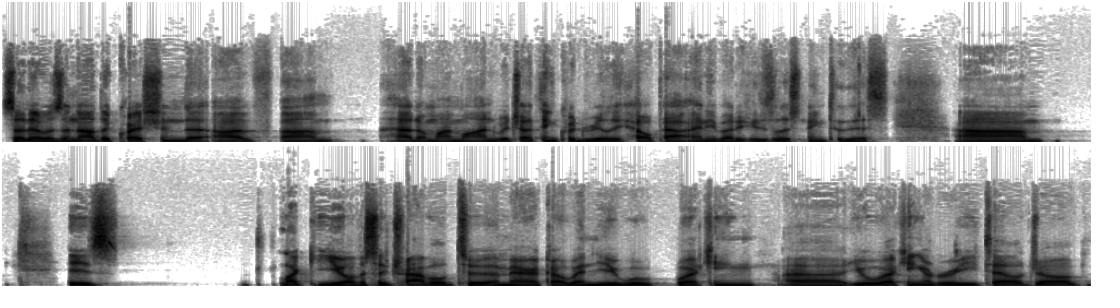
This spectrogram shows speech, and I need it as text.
So there was another question that I've um, had on my mind, which I think would really help out anybody who's listening to this. Um, is like you obviously traveled to America when you were working. Uh, you were working a retail job,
